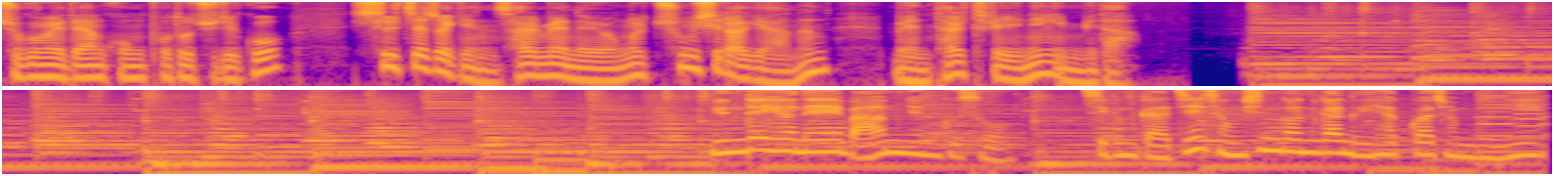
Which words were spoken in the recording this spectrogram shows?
죽음에 대한 공포도 줄이고 실제적인 삶의 내용을 충실하게 하는 멘탈 트레이닝입니다. 윤대현의 마음연구소 지금까지 정신건강의학과 전문의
